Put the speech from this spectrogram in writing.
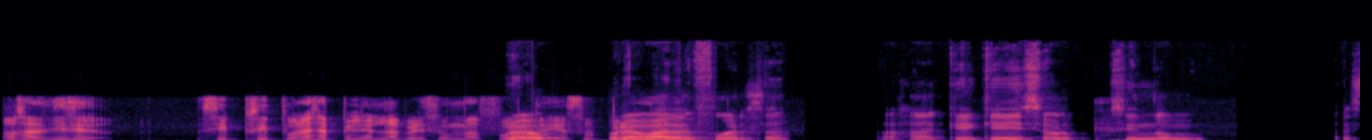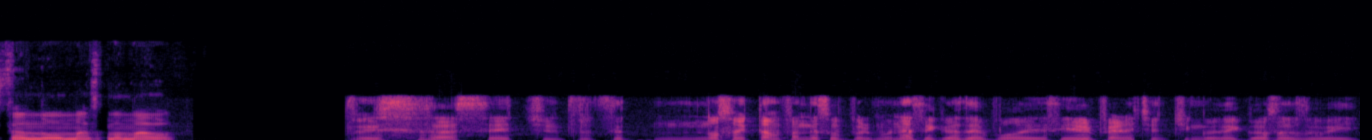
O sea, dice, si, si pones a pelear la versión más Prueba, fuerte de Superman. prueba de fuerza. Ajá, ¿qué, qué hizo siendo, estando más mamado? Pues has hecho, pues, no soy tan fan de Superman, así que no te puedo decir, pero ha hecho un chingo de cosas, güey.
